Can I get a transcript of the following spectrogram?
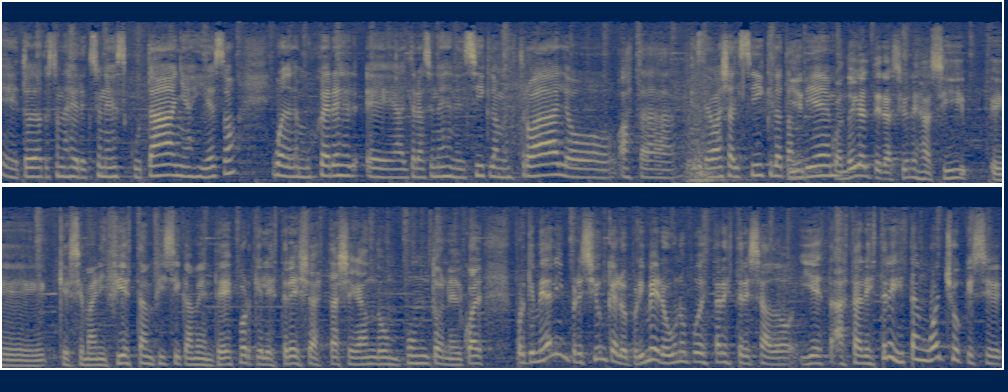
eh, todo lo que son las erecciones cutáneas y eso. Bueno, las mujeres, eh, alteraciones en el ciclo menstrual o hasta que se vaya el ciclo Y también. cuando hay alteraciones así eh, que se manifiestan físicamente, es porque el estrés ya está llegando a un punto en el cual. Porque me da la impresión que a lo primero uno puede estar estresado y hasta el estrés es tan guacho que se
